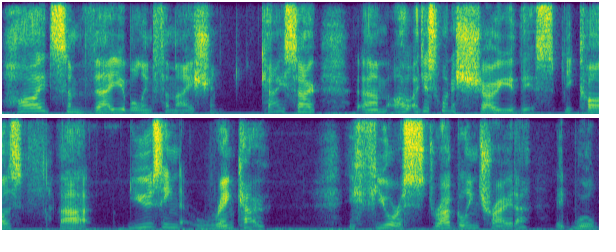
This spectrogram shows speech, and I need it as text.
hides some valuable information. Okay so um, I, I, just want to show you this because uh, using Renko if you're a struggling trader it will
